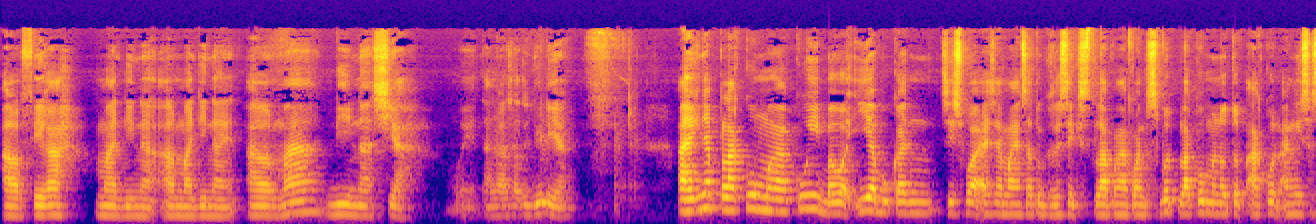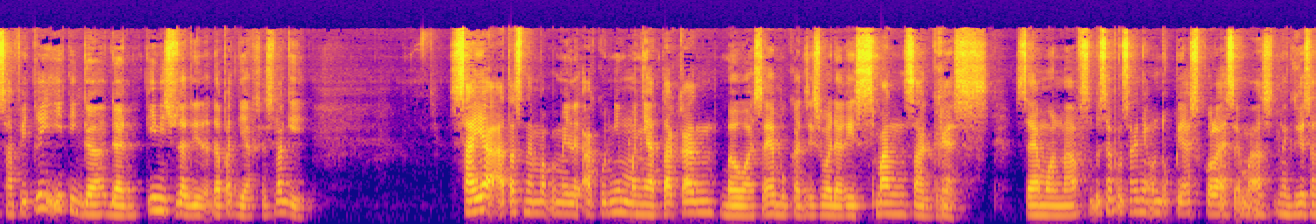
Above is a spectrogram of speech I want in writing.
Alfirah Madinah Al Madinah Al Madinasyah. tanggal 1 Juli ya. Akhirnya pelaku mengakui bahwa ia bukan siswa SMA 1 Gresik. Setelah pengakuan tersebut, pelaku menutup akun Anissa Safitri I3 dan kini sudah tidak dapat diakses lagi. Saya atas nama pemilik akun ini menyatakan bahwa saya bukan siswa dari Sman Sagres. Saya mohon maaf sebesar-besarnya untuk pihak sekolah SMA Negeri 1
